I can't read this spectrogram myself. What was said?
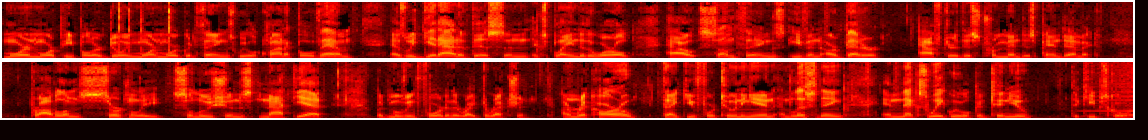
more and more people are doing more and more good things. We will chronicle them as we get out of this and explain to the world how some things even are better after this tremendous pandemic. Problems, certainly. Solutions, not yet, but moving forward in the right direction. I'm Rick Horrow. Thank you for tuning in and listening. And next week, we will continue to keep score.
